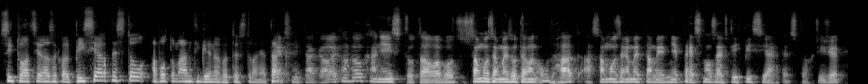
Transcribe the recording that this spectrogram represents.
situácia na základe PCR testov a potom antigenového testovania, tak? Presne tak, ale je tam veľká neistota, lebo samozrejme je to len odhad a samozrejme tam je nepresnosť aj v tých PCR testoch. Čiže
